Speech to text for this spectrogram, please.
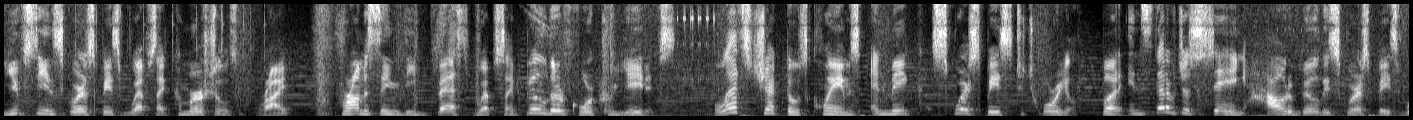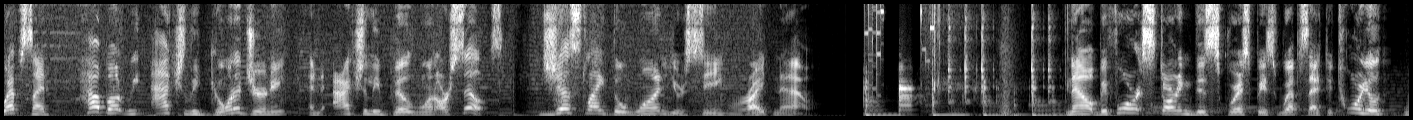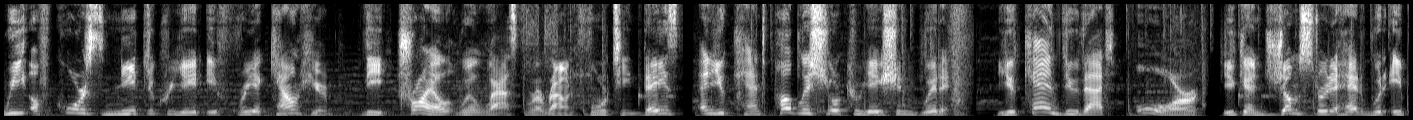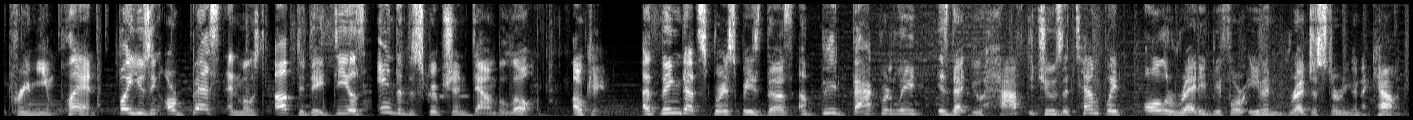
You've seen Squarespace website commercials, right? Promising the best website builder for creatives. Let's check those claims and make Squarespace tutorial. But instead of just saying how to build a Squarespace website, how about we actually go on a journey and actually build one ourselves? Just like the one you're seeing right now. Now, before starting this Squarespace website tutorial, we of course need to create a free account here. The trial will last for around 14 days and you can't publish your creation with it. You can do that, or you can jump straight ahead with a premium plan by using our best and most up-to-date deals in the description down below. Okay, a thing that Squarespace does a bit backwardly is that you have to choose a template already before even registering an account.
